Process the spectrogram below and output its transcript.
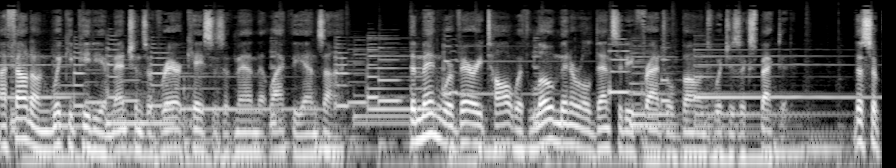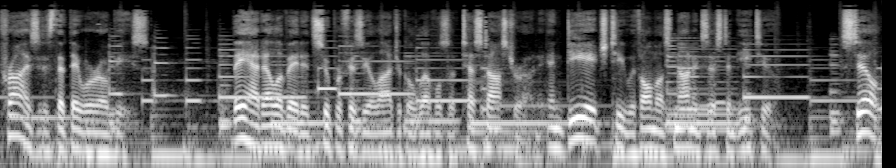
I found on Wikipedia mentions of rare cases of men that lack the enzyme. The men were very tall with low mineral density, fragile bones, which is expected. The surprise is that they were obese. They had elevated supraphysiological levels of testosterone and DHT with almost non existent E2. Still,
